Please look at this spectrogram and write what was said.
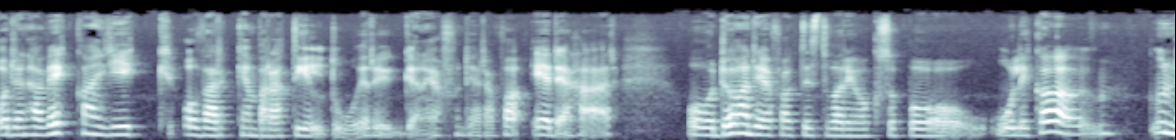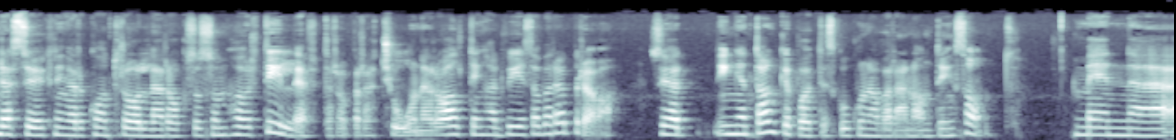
Och den här veckan gick och värken bara tilltog i ryggen jag funderade vad är det här? Och då hade jag faktiskt varit också på olika undersökningar och kontroller också som hör till efter operationer och allting hade visat bara bra. Så jag hade ingen tanke på att det skulle kunna vara någonting sånt. Men äh,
